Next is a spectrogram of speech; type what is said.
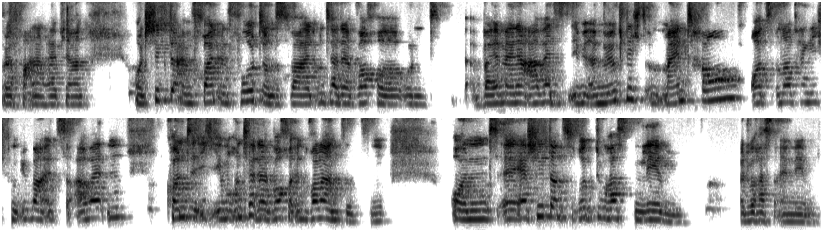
oder vor anderthalb Jahren, und schickte einem Freund ein Foto und es war halt unter der Woche. Und weil meine Arbeit es eben ermöglicht und mein Traum, ortsunabhängig von überall zu arbeiten, konnte ich eben unter der Woche in Holland sitzen. Und äh, er schrieb dann zurück, du hast ein Leben. Du hast ein Leben.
